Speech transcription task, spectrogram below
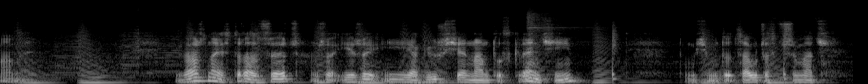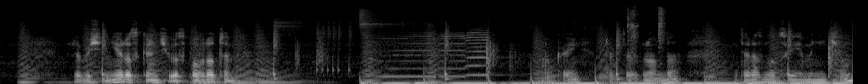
Mamy. Ważna jest teraz rzecz, że jeżeli jak już się nam to skręci, to musimy to cały czas trzymać, żeby się nie rozkręciło z powrotem. Ok, tak to wygląda. I teraz mocujemy nicią.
